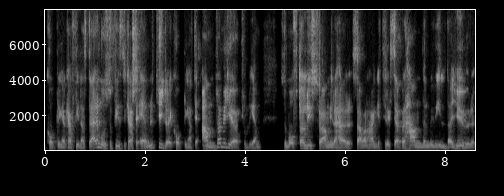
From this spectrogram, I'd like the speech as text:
kopplingar kan finnas. Däremot så finns det kanske ännu tydligare kopplingar till andra miljöproblem som ofta lyfts fram i det här sammanhanget. Till exempel handeln med vilda djur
